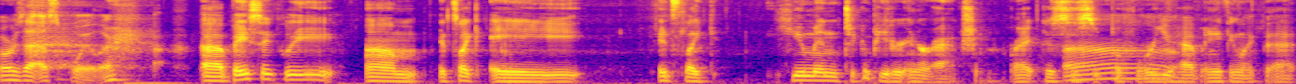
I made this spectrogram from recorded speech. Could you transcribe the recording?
Or is that a spoiler? Uh, basically, um, it's like a, it's like human to computer interaction, right? Because this is before you have anything like that.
